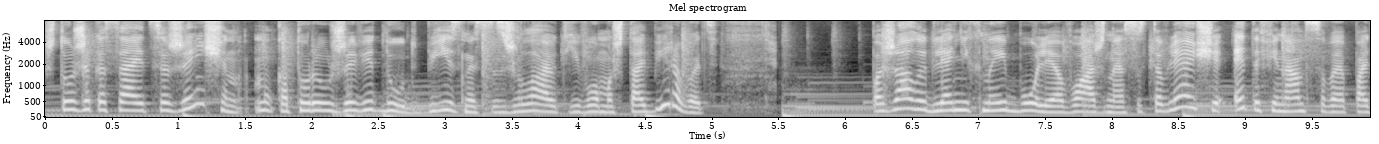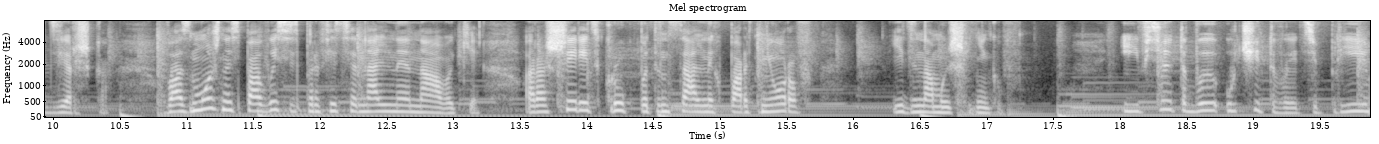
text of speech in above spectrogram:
Что же касается женщин, ну, которые уже ведут бизнес и желают его масштабировать, Пожалуй, для них наиболее важная составляющая – это финансовая поддержка, возможность повысить профессиональные навыки, расширить круг потенциальных партнеров, единомышленников – и все это вы учитываете при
